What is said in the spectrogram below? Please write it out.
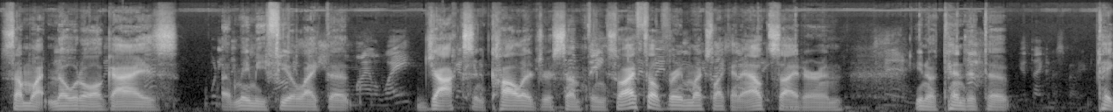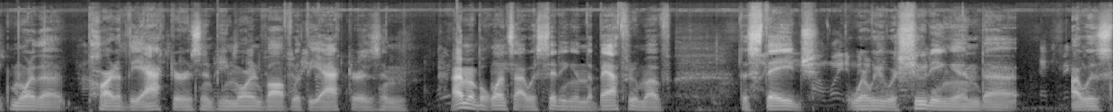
somewhat know-it-all guys, uh, made me feel like the jocks in college or something. So I felt very much like an outsider, and you know tended to take more the part of the actors and be more involved with the actors. And I remember once I was sitting in the bathroom of the stage where we were shooting, and uh, I was,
